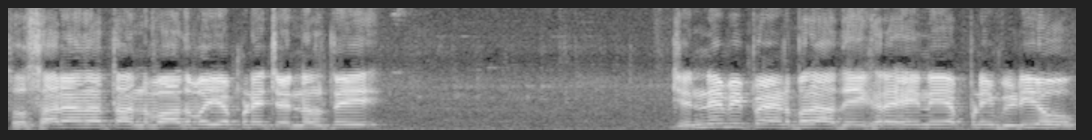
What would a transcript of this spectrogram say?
ਸੋ ਸਾਰਿਆਂ ਦਾ ਧੰਨਵਾਦ ਬਾਈ ਆਪਣੇ ਚੈਨਲ ਤੇ। ਜਿੰਨੇ ਵੀ ਭੈਣ ਭਰਾ ਦੇਖ ਰਹੇ ਨੇ ਆਪਣੀ ਵੀਡੀਓ,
